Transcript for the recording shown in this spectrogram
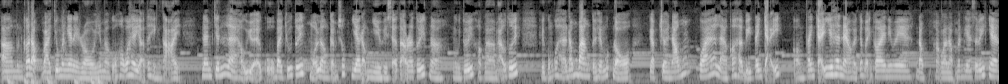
À, mình có đọc vài chương manga này rồi nhưng mà cũng không có theo dõi tới hiện tại. Nam chính là hậu duệ của bà chúa tuyết. Mỗi lần cảm xúc dao động nhiều thì sẽ tạo ra tuyết nè người tuyết hoặc là bão tuyết thì cũng có thể đóng băng tùy theo mức độ. Gặp trời nóng quá là có thể bị tan chảy. Còn tan chảy như thế nào thì các bạn coi anime đọc hoặc là đọc manga sẽ biết nha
